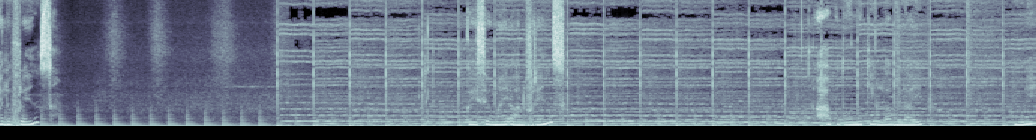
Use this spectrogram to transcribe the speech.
हेलो फ्रेंड्स कैसे हो माय ऑल फ्रेंड्स आप दोनों की लव लाइफ में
